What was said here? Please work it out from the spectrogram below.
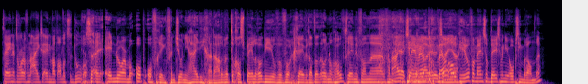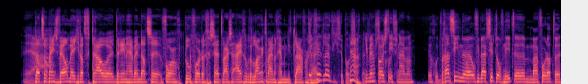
trainer te worden van Ajax 1, wat altijd zijn doel Dat was. is een enorme opoffering van Johnny Heidinga. Daar hadden we toch als speler ook niet heel veel voor gegeven. Dat dat ook nog hoofdtrainer van, eh, van Ajax zou Nee, we hebben toch wel ook heel veel mensen op deze manier op zien branden. Ja. Dat ze opeens wel een beetje dat vertrouwen erin hebben. En dat ze voor een ploeg worden gezet waar ze eigenlijk op de lange termijn nog helemaal niet klaar voor Ik zijn. vind het leuk dat je zo positief Ja. bent. Je bent positief, Snijboon. Heel goed. We gaan zien eh, of hij blijft zitten of niet. Eh, maar voordat we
